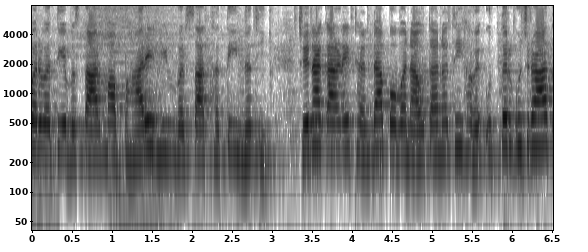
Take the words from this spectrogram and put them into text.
પર્વતીય વિસ્તારમાં ભારે હિમવર્ષા થતી નથી, જેના કારણે ઠંડા પવન આવતા નથી. હવે ઉત્તર ગુજરાત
